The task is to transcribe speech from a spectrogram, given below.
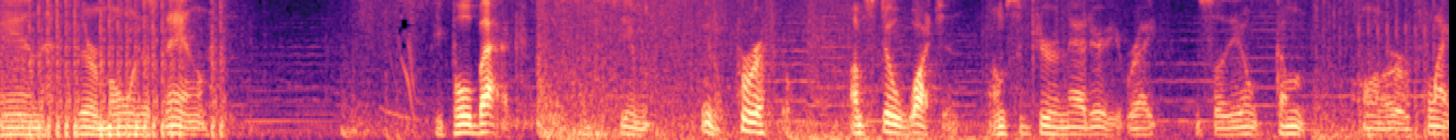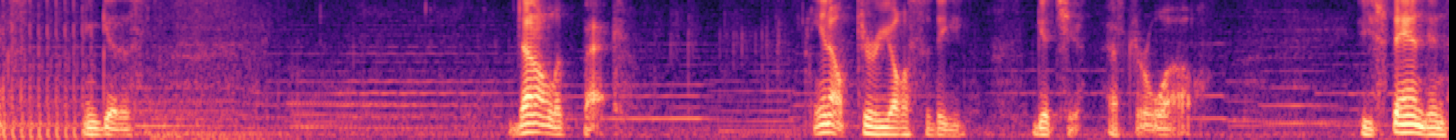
and they're mowing us down. He pulled back. I just see him, you know, peripheral. I'm still watching. I'm securing that area, right? So they don't come on our flanks and get us. Then I look back. You know, curiosity gets you after a while. He's standing,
